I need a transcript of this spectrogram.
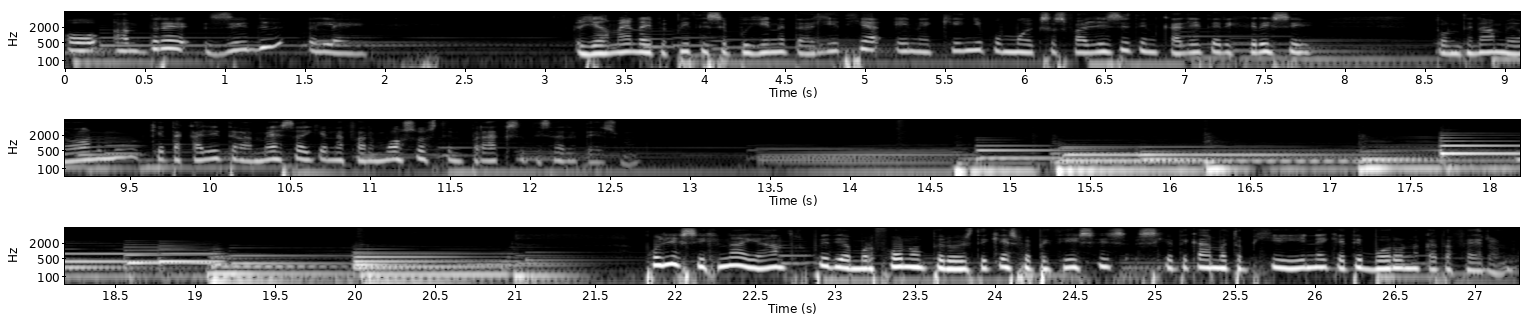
Ο Αντρέ Ζιντ λέει «Για μένα η πεποίθηση που γίνεται αλήθεια είναι εκείνη που μου εξασφαλίζει την καλύτερη χρήση των δυνάμεών μου και τα καλύτερα μέσα για να εφαρμόσω στην πράξη τις αρετές μου. Πολύ συχνά οι άνθρωποι διαμορφώνουν περιοριστικές πεπιθήσεις σχετικά με το ποιοι είναι και τι μπορούν να καταφέρουν.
